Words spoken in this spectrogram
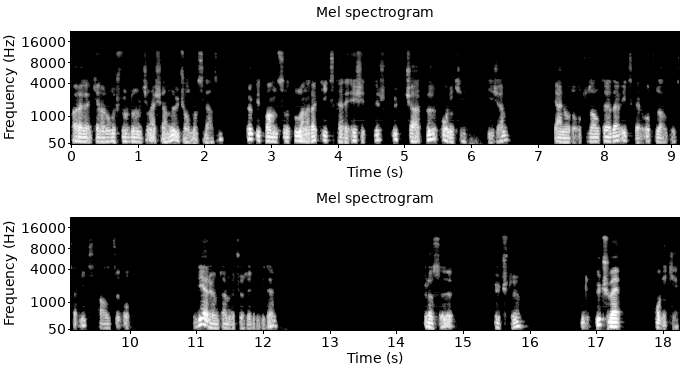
paralel kenar oluşturduğum için aşağında 3 olması lazım. Öklit bağıntısını kullanarak x kare eşittir 3 çarpı 12 diyeceğim. Yani o da 36 eder. x kare 36 ise x 6 olur. Diğer yöntemle çözelim bir de. Şurası 3'tü. 3 ve 12.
